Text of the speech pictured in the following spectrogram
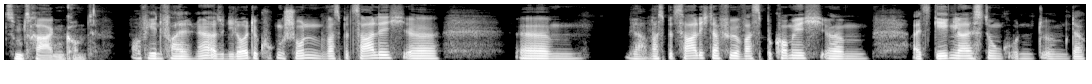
zum Tragen kommt. Auf jeden Fall. Ne? Also die Leute gucken schon, was bezahle ich, äh, ähm, ja, was bezahle ich dafür, was bekomme ich ähm, als Gegenleistung und ähm, da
